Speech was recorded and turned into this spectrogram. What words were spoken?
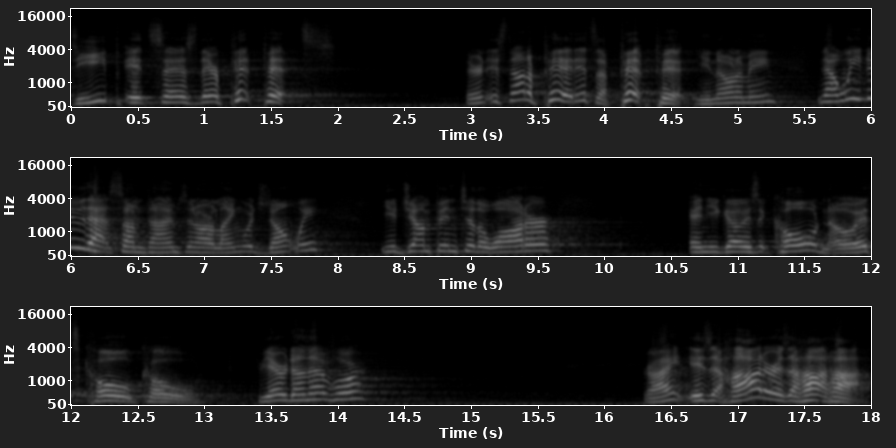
deep, it says they're pit pits. They're, it's not a pit, it's a pit pit. You know what I mean? Now, we do that sometimes in our language, don't we? You jump into the water and you go, Is it cold? No, it's cold, cold. Have you ever done that before? right? Is it hot or is it hot, hot?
